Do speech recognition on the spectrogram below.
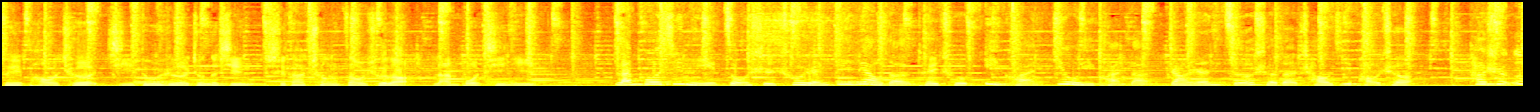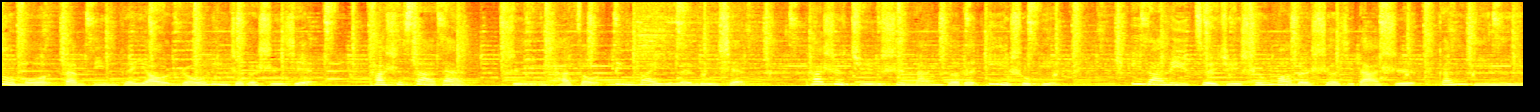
对跑车极度热衷的心，使他创造出了兰博基尼。兰博基尼总是出人意料地推出一款又一款的让人啧舌的超级跑车。它是恶魔，但并非要蹂躏这个世界；它是撒旦，只因它走另外一类路线；它是举世难得的艺术品。意大利最具声望的设计大师甘迪尼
